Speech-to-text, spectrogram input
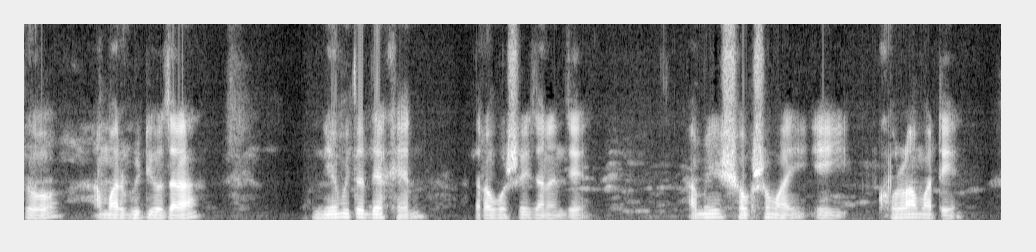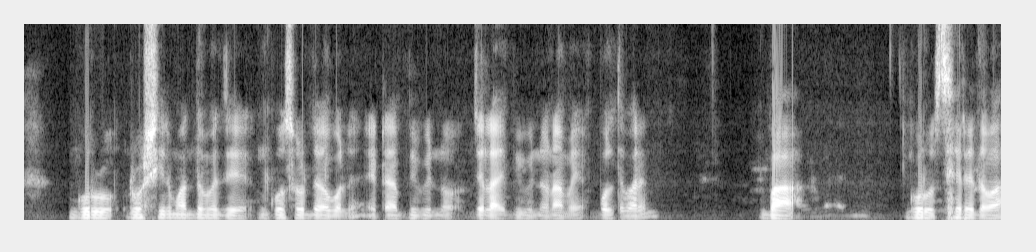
তো, আমার ভিডিও যারা নিয়মিত দেখেন, তারা অবশ্যই জানেন যে আমি সব সময় এই খোলা মাঠে গরু রশির মাধ্যমে যে গোসর দেওয়া বলে, এটা বিভিন্ন জেলায় বিভিন্ন নামে বলতে পারেন বা গরু ছেড়ে দেওয়া।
